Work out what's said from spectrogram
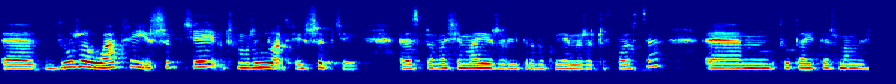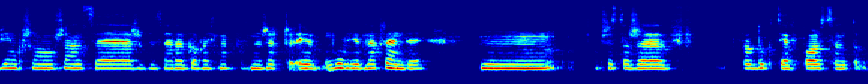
E, dużo łatwiej i szybciej, czy może nie łatwiej, szybciej e, sprawa się ma, jeżeli produkujemy rzeczy w Polsce. Tutaj też mamy większą szansę, żeby zareagować na pewne rzeczy, y, głównie na trendy, mm, przez to, że produkcja w Polsce no to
